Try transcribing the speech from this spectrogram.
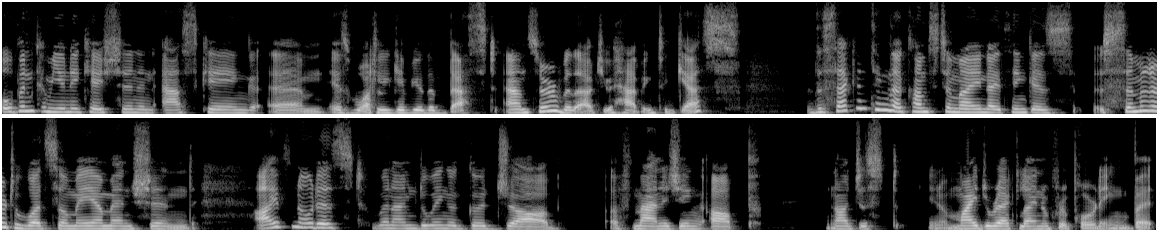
open communication and asking um, is what will give you the best answer without you having to guess. The second thing that comes to mind i think is similar to what somaya mentioned I've noticed when I'm doing a good job of managing up not just you know my direct line of reporting, but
